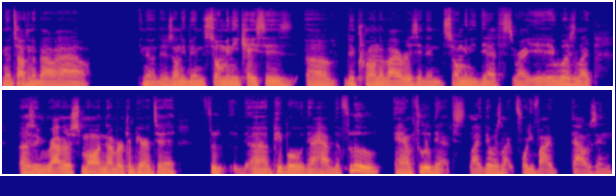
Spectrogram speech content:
you know, talking about how you know there's only been so many cases of the coronavirus and then so many deaths. Right? It, it was like a rather small number compared to uh, people that have the flu and flu deaths. Like there was like forty five thousand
